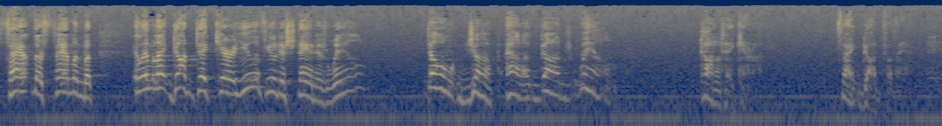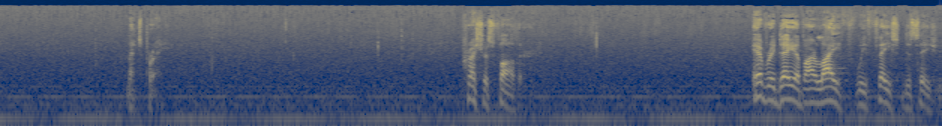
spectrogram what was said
fam- there's famine, but Elimelech, God will take care of you if you just stay in His will. Don't jump out of God's will. God will take care of you. Thank God for that. Let's pray. Precious Father, every day of our life we face decisions.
